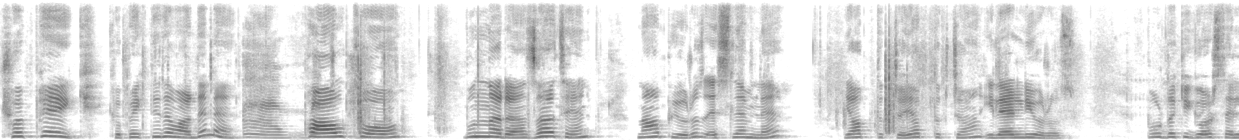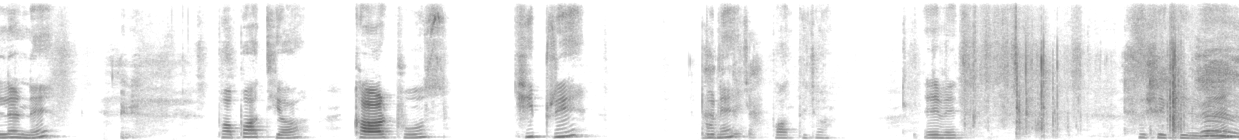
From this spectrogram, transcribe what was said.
Köpek. Köpekte de var değil mi? Evet. Palto. Bunları zaten ne yapıyoruz? Eslemle yaptıkça yaptıkça ilerliyoruz. Buradaki görseller ne? Papatya, karpuz, kipri, bu ne? Patlıcan. Patlıcan. Evet. Bu şekilde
